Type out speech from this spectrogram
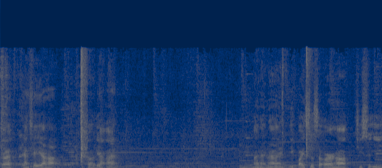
这量血压哈，然后量啊。啊，奶奶，一百四十二哈，七十一。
